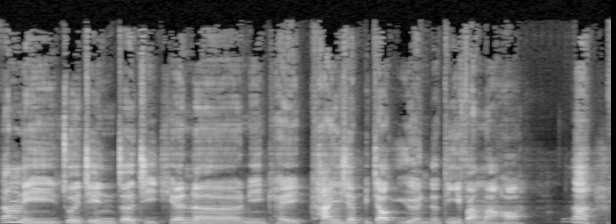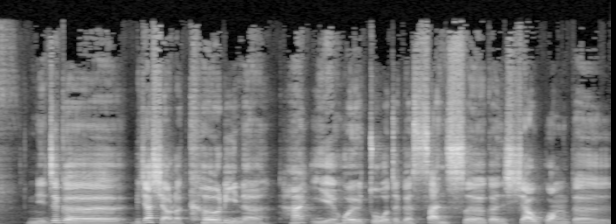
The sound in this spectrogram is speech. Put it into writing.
当你最近这几天呢，你可以看一些比较远的地方嘛，哈，那你这个比较小的颗粒呢，它也会做这个散射跟消光的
